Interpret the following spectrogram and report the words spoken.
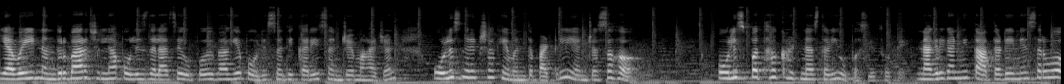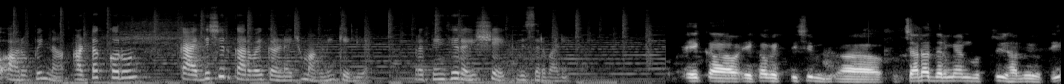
यावेळी नंदुरबार जिल्हा पोलीस दलाचे उपविभागीय पोलीस अधिकारी संजय महाजन पोलीस निरीक्षक हेमंत पाटील यांच्यासह पोलीस पथक घटनास्थळी उपस्थित होते. नागरिकांनी तातडीने सर्व आरोपींना अटक करून कायदेशीर कारवाई करण्याची मागणी केली आहे. प्रतिनिधी रईस शेख विसरवाडी. एक एका व्यक्तीची उपचारादरम्यान मृत्यू झाली होती.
